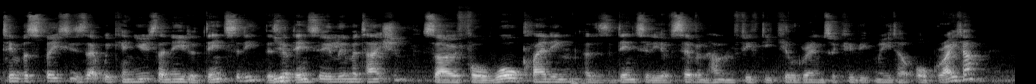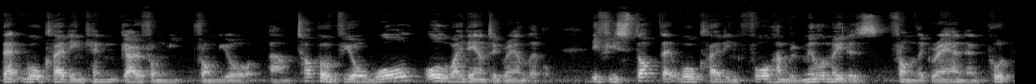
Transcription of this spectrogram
timber species that we can use, they need a density. There's yep. a density limitation. So for wall cladding, there's a density of 750 kilograms a cubic meter or greater. That wall cladding can go from from your um, top of your wall all the way down to ground level. If you stop that wall cladding 400 millimeters from the ground and put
